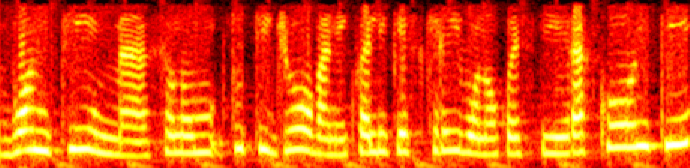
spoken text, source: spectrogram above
buon team, sono tutti giovani, quelli che scrivono questi racconti,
